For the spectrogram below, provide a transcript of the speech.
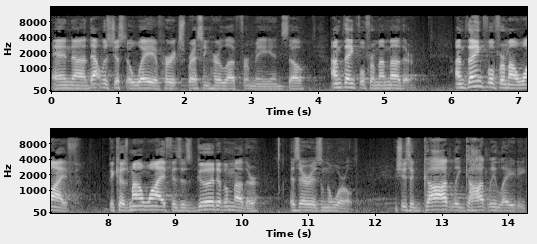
and uh, that was just a way of her expressing her love for me, and so I'm thankful for my mother. I'm thankful for my wife because my wife is as good of a mother as there is in the world. She's a godly, godly lady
